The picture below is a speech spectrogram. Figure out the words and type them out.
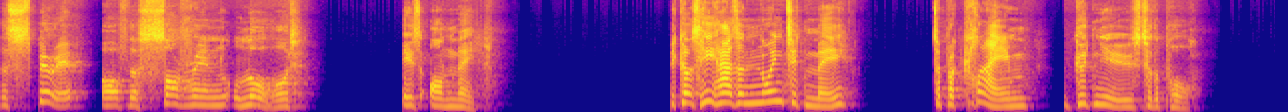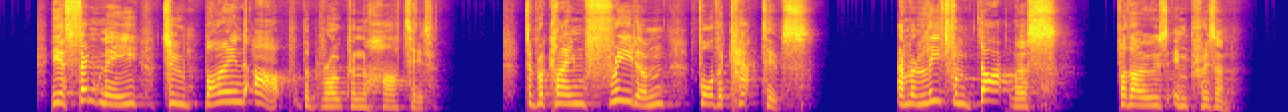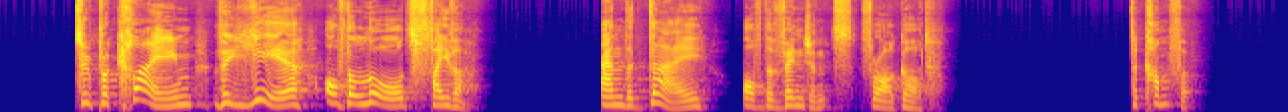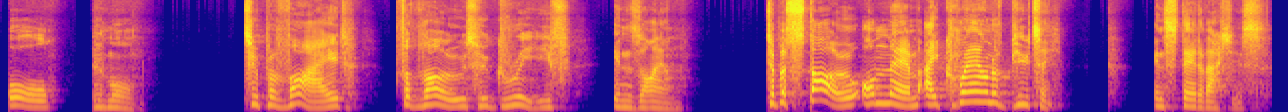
the Spirit of the sovereign Lord is on me. Because he has anointed me to proclaim good news to the poor. He has sent me to bind up the brokenhearted, to proclaim freedom for the captives, and release from darkness for those in prison, to proclaim the year of the Lord's favor and the day of the vengeance for our God, to comfort all who mourn, to provide for those who grieve in Zion, to bestow on them a crown of beauty instead of ashes,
